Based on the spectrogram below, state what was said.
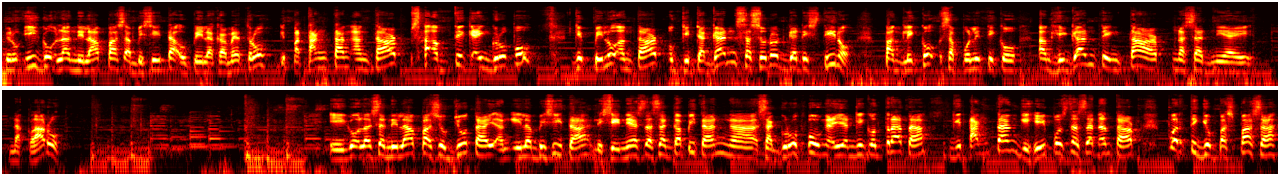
pero igo lang nilapas ang bisita o pila ka metro, gipatangtang ang tarp sa abtik kay grupo, gipilo ang tarp o gidagan sa sunod nga destino. Pagliko sa politiko ang higanting tarp na sad niyay naklaro. Igo lang sa nilapas yung jutay ang ilang bisita, ni sinyas na sang kapitan nga sa grupo nga iyang gikontrata, gitangtang, gihipos na sad ang tarp, puwertig yung paspasa,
